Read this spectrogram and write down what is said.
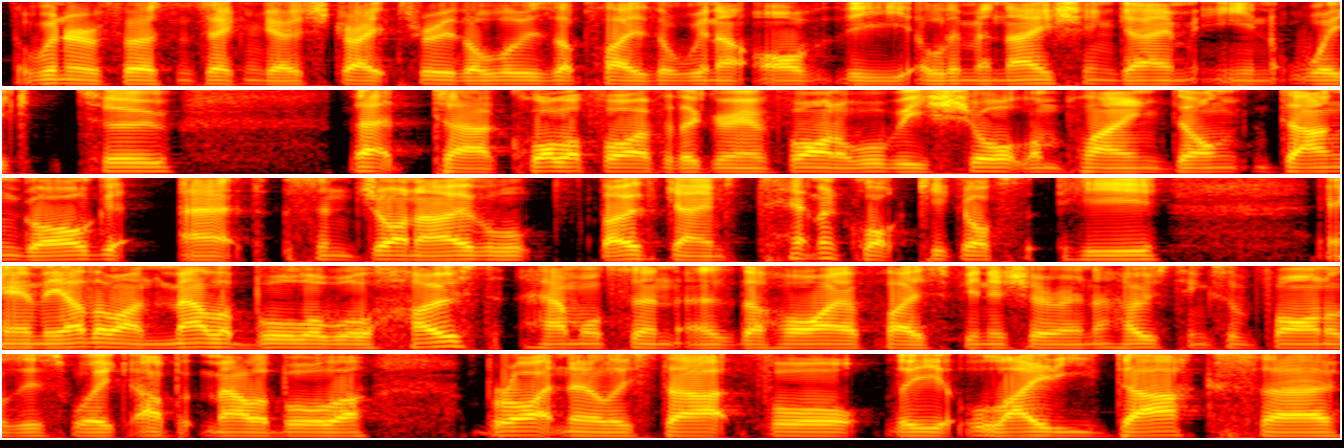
The winner of first and second goes straight through. The loser plays the winner of the elimination game in week two. That uh, qualifier for the grand final will be Shortland playing Dungog at St John Oval. Both games, 10 o'clock kickoffs here And the other one, Mallabula, will host Hamilton as the higher place finisher and hosting some finals this week up at Mallabula. Bright and early start for the Lady Ducks. So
